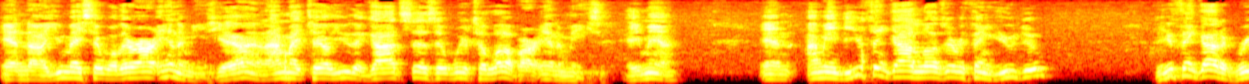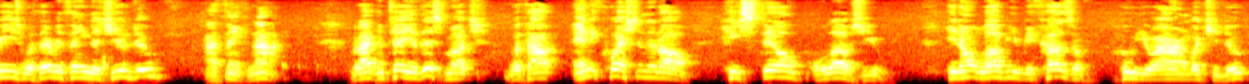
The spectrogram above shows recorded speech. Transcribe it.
And uh, you may say, well, they're our enemies. Yeah. And I might tell you that God says that we're to love our enemies. Amen. And I mean, do you think God loves everything you do? Do you think God agrees with everything that you do? I think not. But I can tell you this much without any question at all. He still loves you. He don't love you because of who you are and what you do.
